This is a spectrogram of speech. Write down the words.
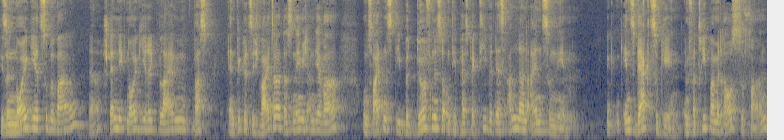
diese Neugier zu bewahren, ja, ständig neugierig bleiben, was entwickelt sich weiter, das nehme ich an dir wahr. Und zweitens die Bedürfnisse und die Perspektive des anderen einzunehmen ins Werk zu gehen, im Vertrieb mal mit rauszufahren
